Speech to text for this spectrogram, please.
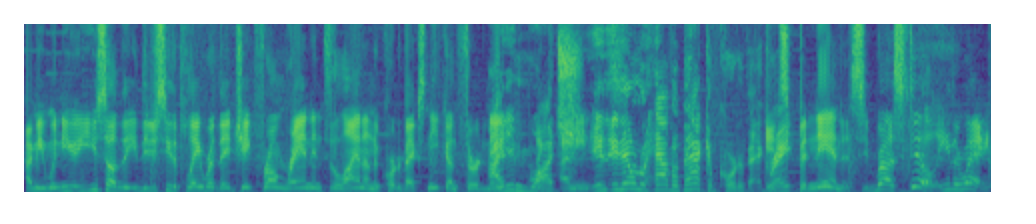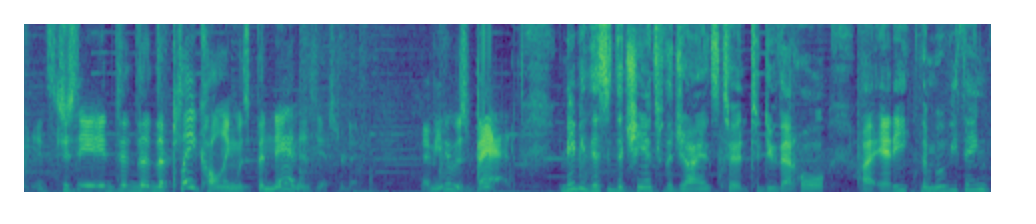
I mean, when you you saw the did you see the play where they Jake Fromm ran into the line on a quarterback sneak on third and eight? I didn't Like, watch. I mean, they don't have a backup quarterback, It's right? bananas. But still, either way, it's just it, the, the the play calling was bananas yesterday. I mean, it was bad. Maybe this is the chance for the Giants to to do that whole uh, Eddie the movie thing,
